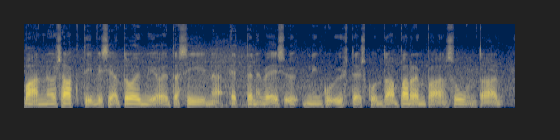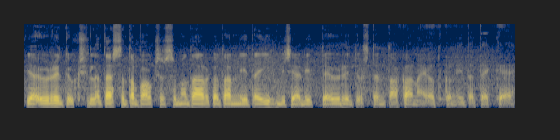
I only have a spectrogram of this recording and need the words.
vaan ne olisi aktiivisia toimijoita siinä, että ne veisi niin kuin yhteiskuntaa parempaan suuntaan. Ja yrityksillä tässä tapauksessa mä tarkoitan niitä ihmisiä niiden yritysten takana, jotka niitä tekee.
